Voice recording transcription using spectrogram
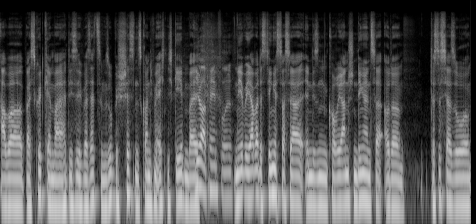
Aber bei Squid Game war halt diese Übersetzung so beschissen, das konnte ich mir echt nicht geben, weil Die war painful. Nee, aber ja, aber das Ding ist, dass ja in diesen koreanischen Dingern ja, oder das ist ja so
